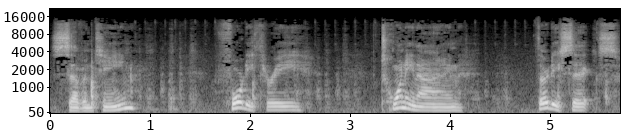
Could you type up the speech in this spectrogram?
17, 43, 29, 36,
